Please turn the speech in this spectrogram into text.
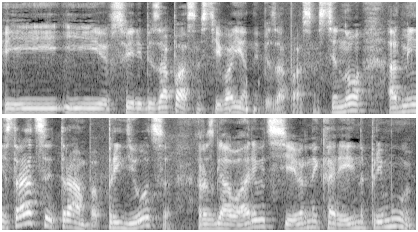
и и, в сфере безопасности, и военной безопасности. Но администрации Трампа придется разговаривать с Северной Кореей напрямую,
